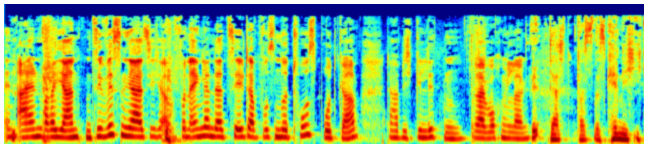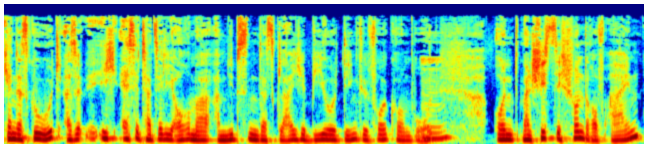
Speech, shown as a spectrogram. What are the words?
in allen Varianten. Sie wissen ja, als ich von England erzählt habe, wo es nur Toastbrot gab, da habe ich gelitten, drei Wochen lang. Äh, das, das, das kenne ich, ich kenne das gut. Also ich esse tatsächlich auch immer am liebsten das gleiche Bio-Dinkel-Vollkornbrot. Mhm. Und man schießt sich schon drauf ein.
